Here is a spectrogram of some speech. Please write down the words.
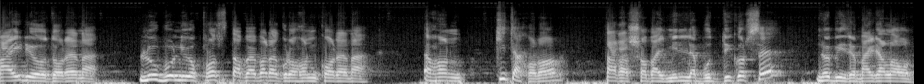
মাইরেও ধরে না লুবনীয় প্রস্তাব এবারে গ্রহণ করে না। এখন কিতা কর তারা সবাই মিল্লা বুদ্ধি করছে, নবীরে মাইরা লাউন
